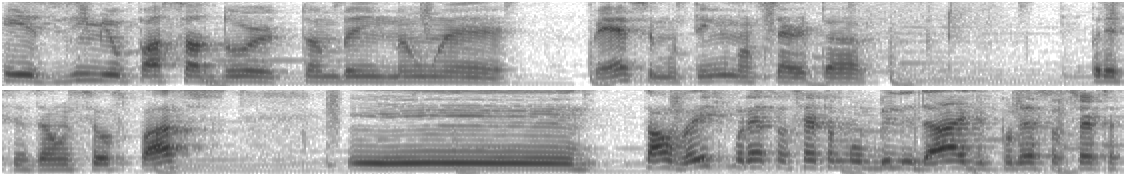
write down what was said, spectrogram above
exímio passador, também não é péssimo, tem uma certa precisão em seus passes. E talvez por essa certa mobilidade, por essa certa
